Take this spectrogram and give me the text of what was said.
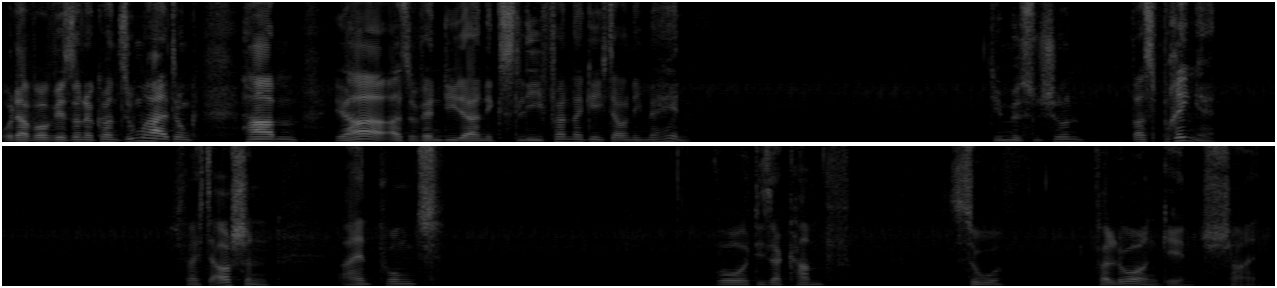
Oder wo wir so eine Konsumhaltung haben, ja, also wenn die da nichts liefern, dann gehe ich da auch nicht mehr hin. Die müssen schon was bringen. Vielleicht auch schon ein Punkt, wo dieser Kampf zu verloren gehen scheint.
